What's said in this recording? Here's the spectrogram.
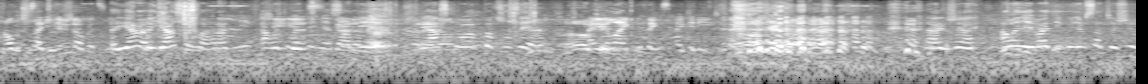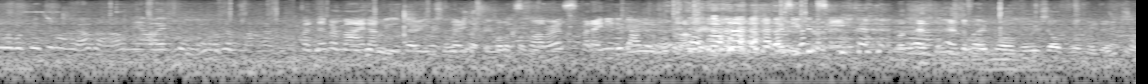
alebo či sadíte všeobecne. Ja, ja som zahradník, ale kvety nesadím. Ja skôr to, čo zjem. I like the things I can eat. Takže, ale nevadí, budem sa tešiť, lebo kvety mám rada veľmi, ale jak to problém. But never mind, I'll be very, very happy with these flowers. But I need a garden, Okay. as you can see. But end, end of April, the result will be there. So,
